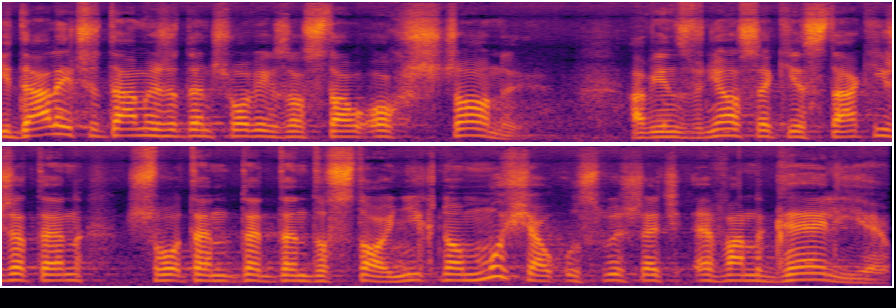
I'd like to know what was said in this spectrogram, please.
I dalej czytamy, że ten człowiek został ochrzczony. A więc wniosek jest taki, że ten, ten, ten, ten dostojnik no, musiał usłyszeć Ewangelię,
